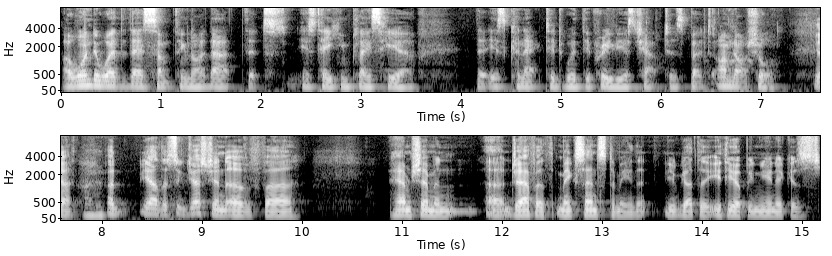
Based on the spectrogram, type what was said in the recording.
I wonder whether there's something like that that is taking place here that is connected with the previous chapters, but I'm not sure. Yeah, um, uh, yeah. The suggestion of uh, Ham, Shem, and uh, Japheth makes sense to me. That you've got the Ethiopian eunuch as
